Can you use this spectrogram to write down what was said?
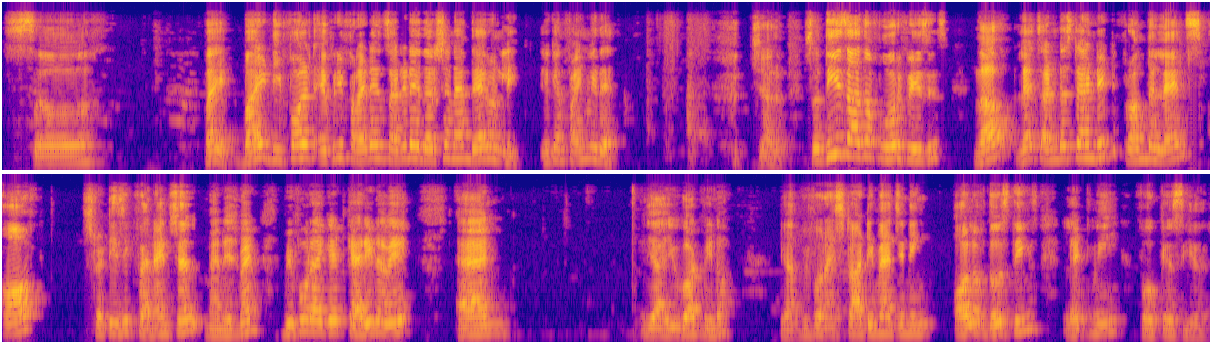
So, by, by default, every Friday and Saturday, Darshan, I'm there only. You can find me there. Chalo. So these are the four phases. Now let's understand it from the lens of strategic financial management before I get carried away and yeah, you got me, no? Yeah, before I start imagining all of those things, let me focus here.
